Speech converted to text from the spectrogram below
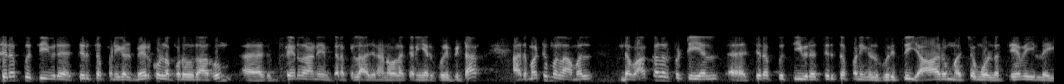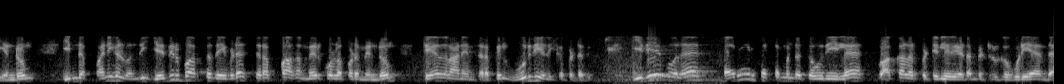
சிறப்பு தீவிர திருத்தப் பணிகள் மேற்கொள்ளப்படுவதாகவும் தேர்தல் ஆணையம் தரப்பில் ஆஜரான வழக்கறிஞர் குறிப்பிட்டார். அது மட்டுமல்லாமல் இந்த வாக்காளர் பட்டியல் அஹ், சிறப்பு தீவிர திருத்தப் பணிகள் குறித்து யாரும் அச்சம் கொள்ள தேவையில்லை என்றும் இந்த பணிகள் வந்து எதிர்பார்த்ததை விட சிறப்பாக மேற்கொள்ளப்படும் என்றும் தேர்தல் ஆணையம் தரப்பில் உறுதியளிக்கப்பட்டது. இதே போல கரூர் சட்டமன்ற தொகுதியில வாக்காளர் பட்டியலில் இடம்பெற்றிருக்கக்கூடிய அந்த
